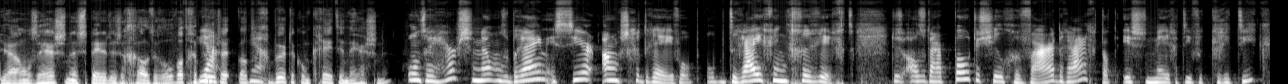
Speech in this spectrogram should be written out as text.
Ja, onze hersenen spelen dus een grote rol. Wat gebeurt, er, wat gebeurt er concreet in de hersenen? Onze hersenen, ons brein is zeer angstgedreven, op, op dreiging gericht. Dus als daar potentieel gevaar dreigt, dat is negatieve kritiek,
